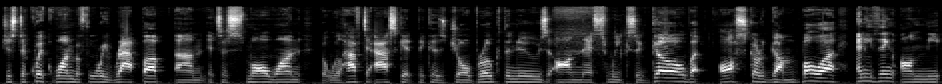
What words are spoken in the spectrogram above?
Just a quick one before we wrap up. Um, it's a small one, but we'll have to ask it because Joel broke the news on this weeks ago. But Oscar Gamboa, anything on the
